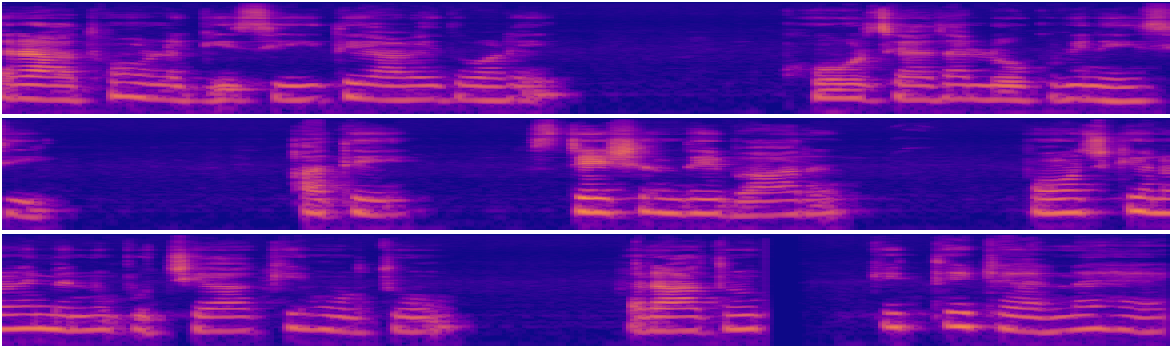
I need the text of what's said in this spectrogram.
ਰਾਤ ਹੋਣ ਲੱਗੀ ਸੀ ਅਤੇ ਆਲੇ ਦੁਆਲੇ ਹੋਰ ਜ਼ਿਆਦਾ ਲੋਕ ਵੀ ਨਹੀਂ ਸੀ। ਅਤੇ ਸਟੇਸ਼ਨ ਦੇ ਬਾਹਰ ਪਹੁੰਚ ਕੇ ਉਹਨਾਂ ਨੇ ਮੈਨੂੰ ਪੁੱਛਿਆ ਕਿ ਹੁਣ ਤੂੰ ਰਾਤ ਨੂੰ ਕਿੱਥੇ ਠਹਿਰਨਾ ਹੈ?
